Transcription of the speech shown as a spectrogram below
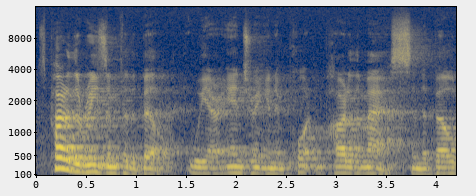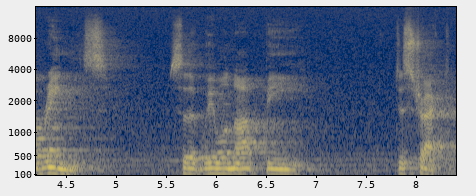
It's part of the reason for the bell. We are entering an important part of the Mass, and the bell rings so that we will not be distracted.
